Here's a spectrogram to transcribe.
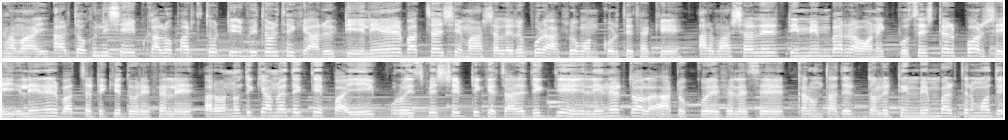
থামায়, আর তখনই সেই কালো পাথরটির ভিতর থেকে আরও একটি এলিয়েনের বাচ্চা এসে মার্শালের উপর আক্রমণ করতে থাকে। আর মার্শালের টিম মেম্বাররা অনেক প্রচেষ্টার পর সেই এলিয়েনের বাচ্চাটিকে ধরে ফেলে। আর অন্যদিকে আমরা দেখতে পাই, এই পুরো স্পেসশিপটিকে চারিদিক দিয়ে এলিয়েনের দল আটক করে ফেলেছে। কারণ তাদের দলের টিম মেম্বারদের মধ্যে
